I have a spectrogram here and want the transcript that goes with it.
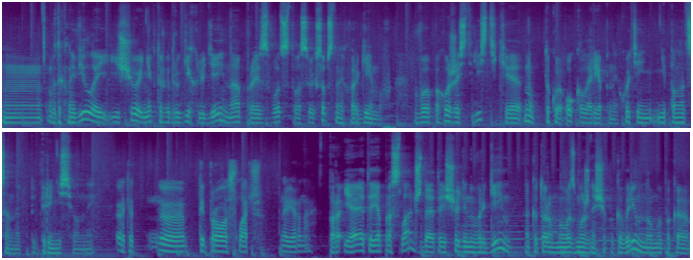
вдохновила еще и некоторых других людей на производство своих собственных варгеймов в похожей стилистике, ну, такой около репный, хоть и неполноценно перенесенный. Это э, ты про сладж, наверное. Про, я, это я про сладж, да, это еще один варгейм, о котором мы, возможно, еще поговорим, но мы пока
